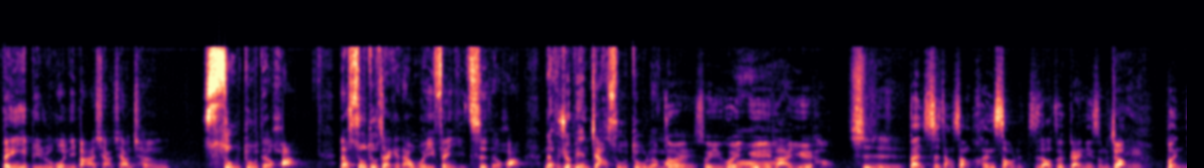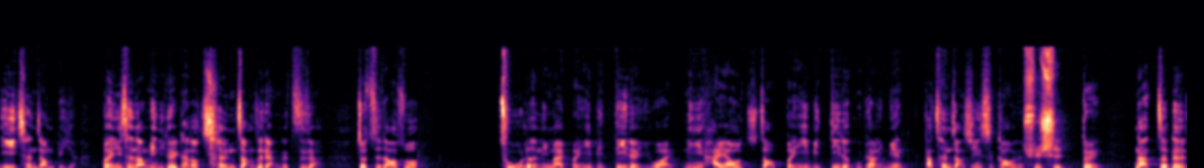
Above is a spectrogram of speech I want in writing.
本益比，如果你把它想象成速度的话。那速度再给它微分一次的话，那不就变加速度了吗？对，所以会越来越好。哦、是，但市场上很少人知道这个概念，什么叫本益成长比啊？本益成长比，你可以看到“成长”这两个字啊，就知道说，除了你买本益比低的以外，你还要找本益比低的股票里面，它成长性是高的趋势。对，那这个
